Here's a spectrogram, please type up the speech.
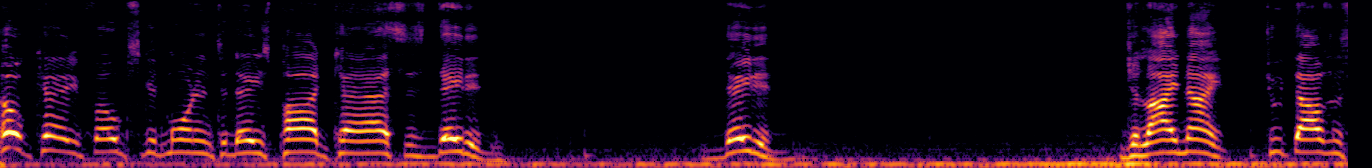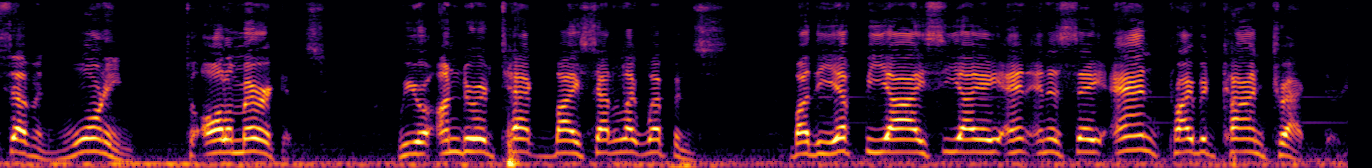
Okay, folks, good morning. Today's podcast is dated. Dated July 9th, 2007. Warning to all Americans. We are under attack by satellite weapons, by the FBI, CIA, and NSA, and private contractors.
